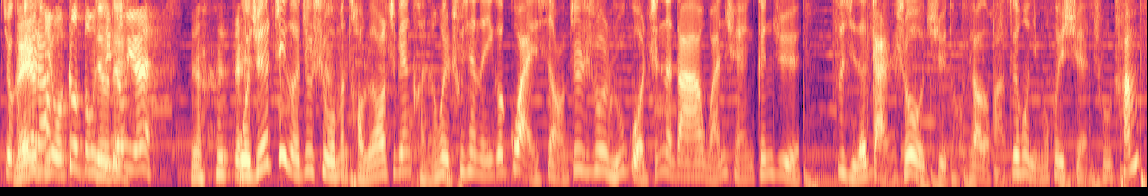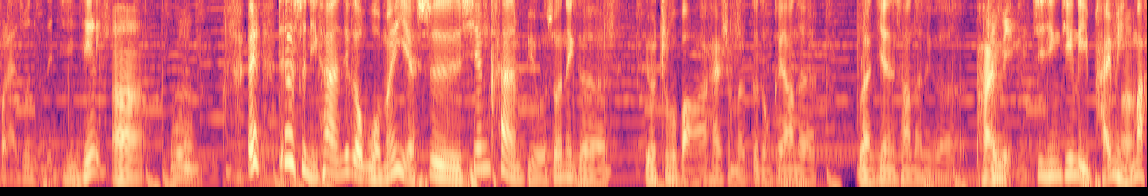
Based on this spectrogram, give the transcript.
就可以了。没人比我更懂新能源。我觉得这个就是我们讨论到这边可能会出现的一个怪象，就是说，如果真的大家完全根据自己的感受去投票的话，最后你们会选出川普来做你们的基金经理。嗯嗯，哎，但是你看这个，我们也是先看，比如说那个，比如支付宝啊，还是什么各种各样的软件上的那个排名，基金经理排名嘛。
